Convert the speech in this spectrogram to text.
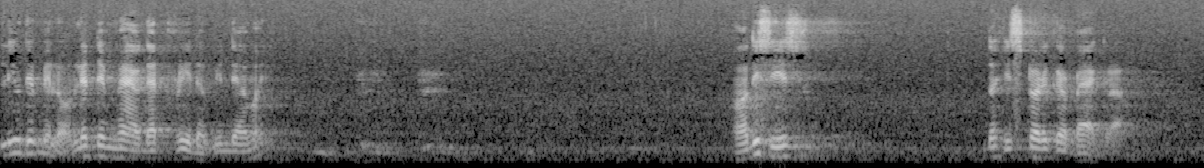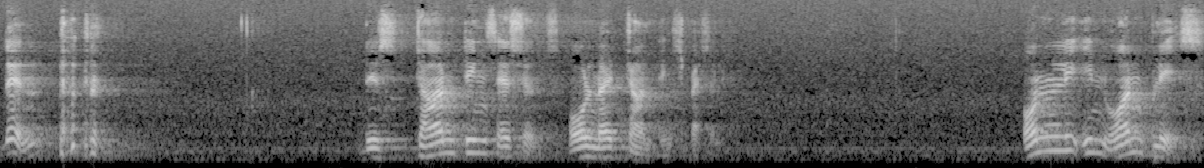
Leave them alone. Let them have that freedom in their mind. Uh, this is the historical background. Then, these chanting sessions, all night chanting especially, only in one place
